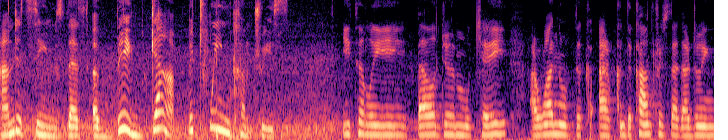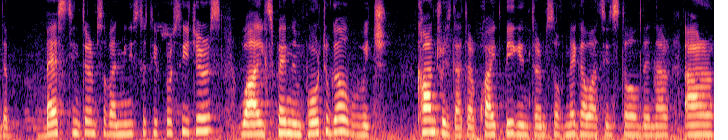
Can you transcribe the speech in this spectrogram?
And it seems there's a big gap between countries. Italy, Belgium, UK are one of the, are the countries that are doing the best in terms of administrative procedures, while Spain and Portugal, which countries that are quite big in terms of megawatts installed and are, are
